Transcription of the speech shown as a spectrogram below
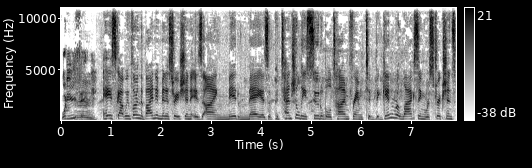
What do you think? Mm. Hey, Scott, we've learned the Biden administration is eyeing mid May as a potentially suitable time frame to begin relaxing restrictions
